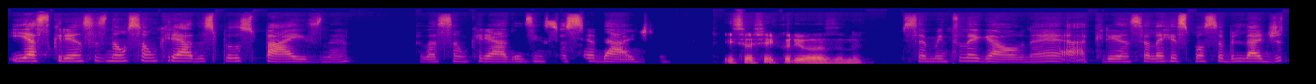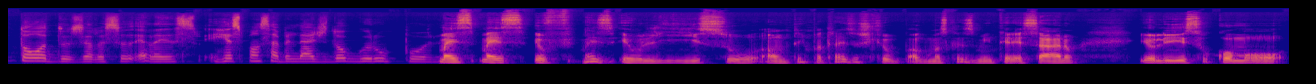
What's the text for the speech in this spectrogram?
E as crianças não são criadas pelos pais, né? Elas são criadas em sociedade. Isso eu achei curioso, né? Isso é muito legal, né? A criança ela é responsabilidade de todos, ela, ela é responsabilidade do grupo. Né? Mas, mas, eu, mas eu li isso há um tempo atrás, acho que eu, algumas coisas me interessaram. Eu li isso como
